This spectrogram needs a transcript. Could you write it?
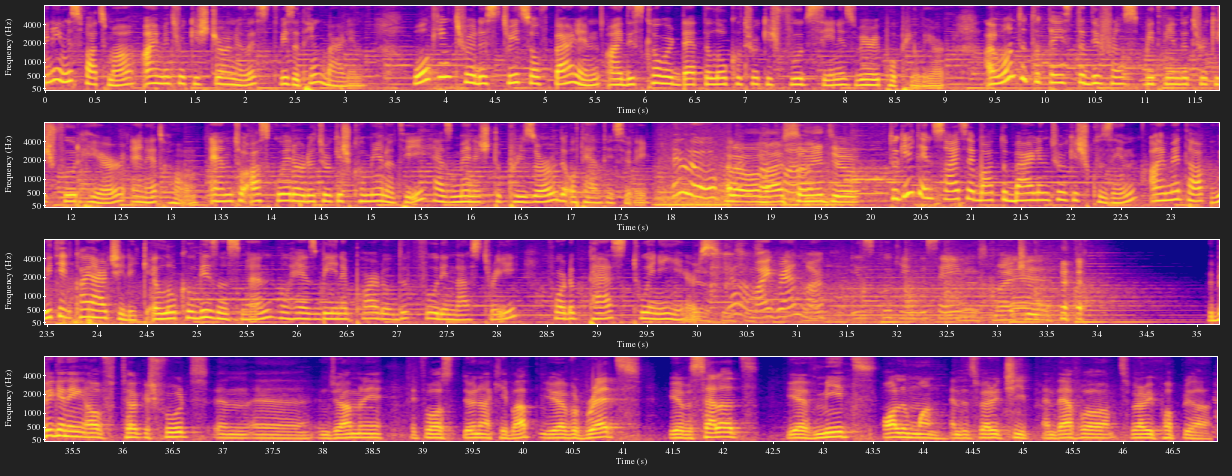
name is Fatma. I'm a Turkish journalist visiting Berlin. Walking through the streets of Berlin, I discovered that the local Turkish food scene is very popular. I wanted to taste the difference between the Turkish food here and at home, and to ask whether the Turkish community has managed to preserve the authenticity. Hello! Hello, nice to meet you. To get insights about the Berlin Turkish cuisine, I met up with İlkay Erçelik, a local businessman who has been a part of the food industry for the past 20 years. Yeah, my grandma is cooking the same. Yes, my too. the beginning of Turkish food in, uh, in Germany, it was döner kebab. You have a bread, you have a salad, you have meat, all in one. And it's very cheap. And therefore, it's very popular.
